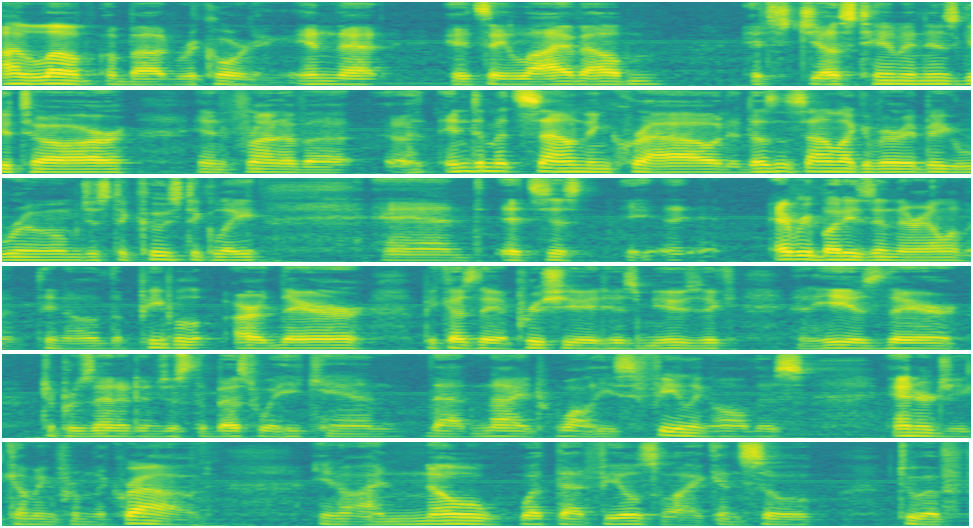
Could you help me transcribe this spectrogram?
I love about recording in that it's a live album. It's just him and his guitar in front of a, a intimate sounding crowd. It doesn't sound like a very big room, just acoustically, and it's just everybody's in their element. You know, the people are there because they appreciate his music, and he is there to present it in just the best way he can that night while he's feeling all this energy coming from the crowd. You know, I know what that feels like, and so to have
